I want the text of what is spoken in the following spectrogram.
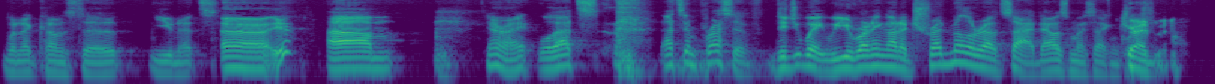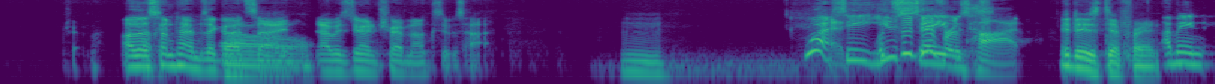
when it comes to units. Uh, yeah. Um, all right. Well, that's that's impressive. Did you wait? Were you running on a treadmill or outside? That was my second question. Treadmill. Treadmill. Although sometimes I go outside. Oh. I was doing a treadmill because it was hot. Hmm. What? See, What's you the say it was hot. It is different. I mean,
